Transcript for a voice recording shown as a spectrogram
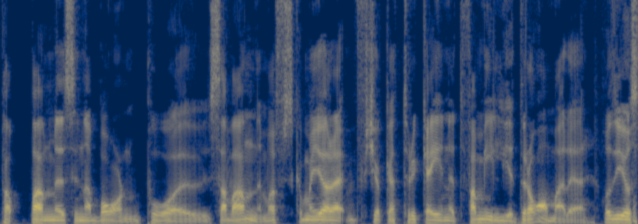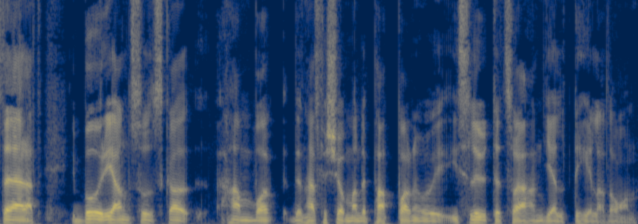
pappan med sina barn på eh, savannen. Varför ska man göra, försöka trycka in ett familjedrama där? Och det är just det här att i början så ska han vara den här försummande pappan och i slutet så är han hjälte hela dagen.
